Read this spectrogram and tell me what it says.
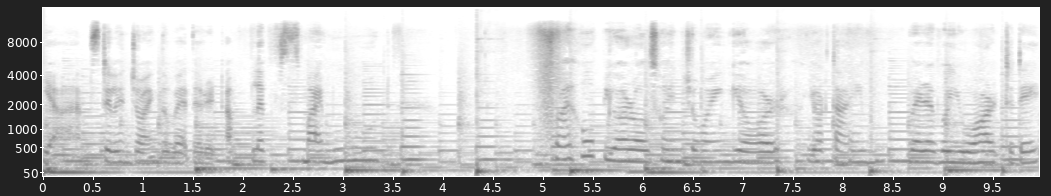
yeah, I'm still enjoying the weather. It uplifts my mood. So I hope you are also enjoying your your time wherever you are today.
